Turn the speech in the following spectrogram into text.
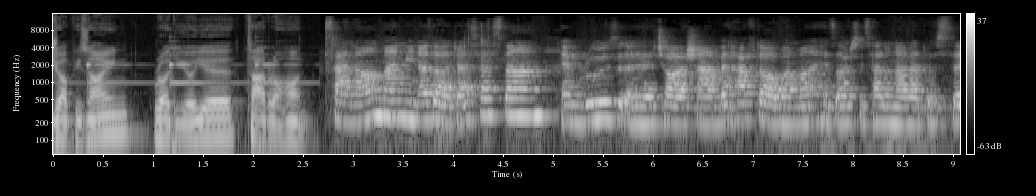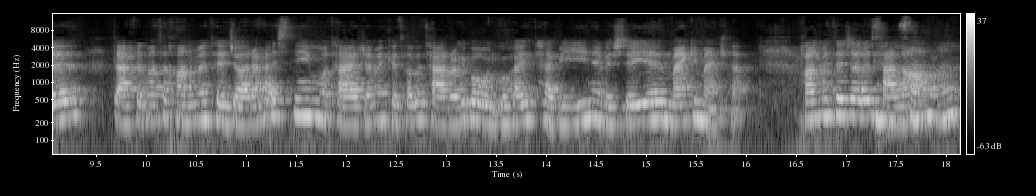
جاپیزاین رادیوی طراحان. سلام من مینا دادرس هستم. امروز چهارشنبه هفت آبان ماه 1393 در خدمت خانم تجاره هستیم مترجم کتاب طراحی با الگوهای طبیعی نوشته مگی مکتب خانم تجاره سلام.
